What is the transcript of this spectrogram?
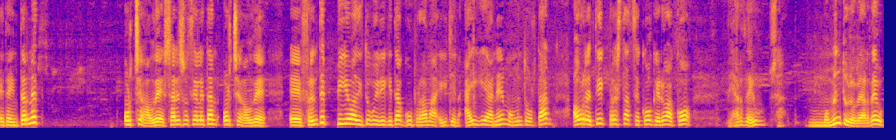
Eta internet hortxe gaude, sare sozialetan hortxe gaude. E, frente pilo bat ditugu irikita gu programa egiten aigeanen momentu hortan aurretik prestatzeko geroako behar deu, oza, momenturo behar deu.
